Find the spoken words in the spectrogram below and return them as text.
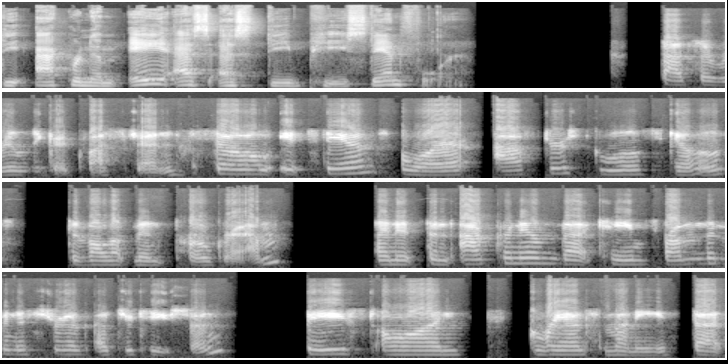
the acronym ASSDP stand for? That's a really good question. So it stands for After School Skills Development Program, and it's an acronym that came from the Ministry of Education based on grant money that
